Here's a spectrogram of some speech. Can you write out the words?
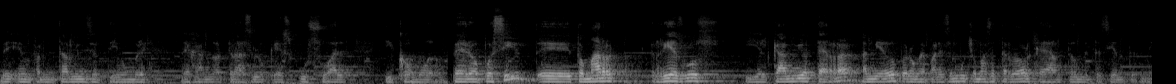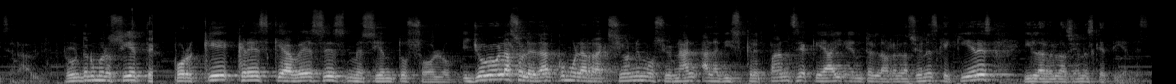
de enfrentar la incertidumbre dejando atrás lo que es usual y cómodo. Pero pues sí, eh, tomar riesgos y el cambio aterra, da miedo, pero me parece mucho más aterrador quedarte donde te sientes miserable. Pregunta número 7. ¿Por qué crees que a veces me siento solo? Y yo veo la soledad como la reacción emocional a la discrepancia que hay entre las relaciones que quieres y las relaciones que tienes.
